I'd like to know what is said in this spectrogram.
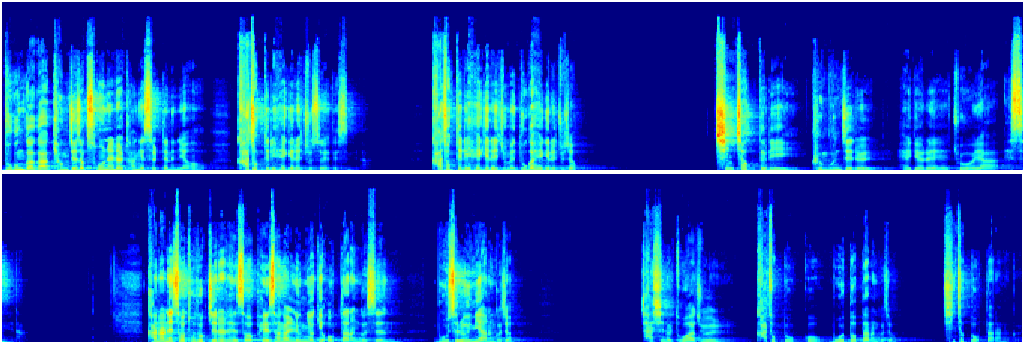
누군가가 경제적 손해를 당했을 때는요. 가족들이 해결해 줬어야 됐습니다. 가족들이 해결해 주면 누가 해결해 주죠? 친척들이 그 문제를 해결해 주어야 했습니다. 가난해서 도둑질을 해서 배상할 능력이 없다는 것은 무엇을 의미하는 거죠? 자신을 도와줄 가족도 없고 무엇도 없다는 거죠? 친척도 없다라는 거예요.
